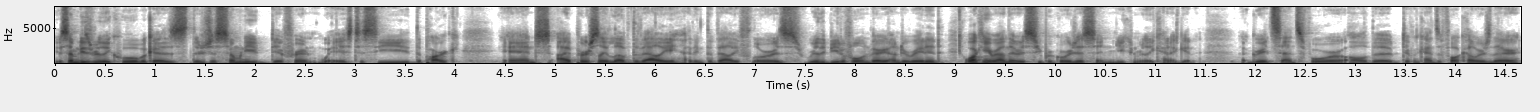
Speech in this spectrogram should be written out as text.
Yosemite is really cool because there's just so many different ways to see the park. And I personally love the valley. I think the valley floor is really beautiful and very underrated. Walking around there is super gorgeous, and you can really kind of get a great sense for all the different kinds of fall colors there.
